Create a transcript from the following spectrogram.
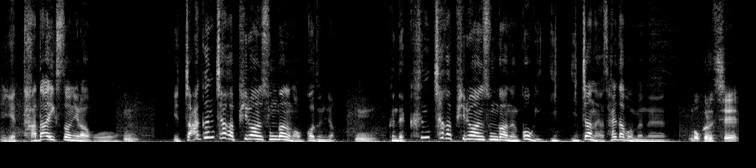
이게 다다익선이라고 음. 이 작은 차가 필요한 순간은 없거든요. 음. 근데 큰 차가 필요한 순간은 꼭 이- 이- 있잖아요. 살다 보면은. 뭐 그렇지.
